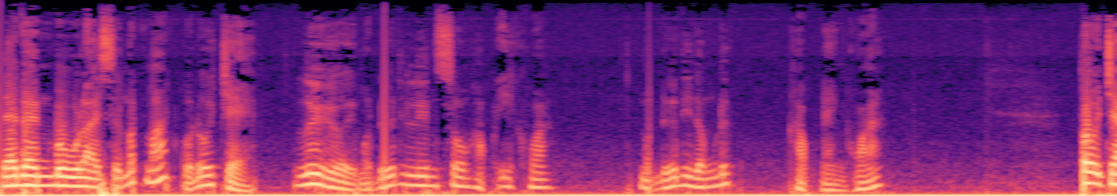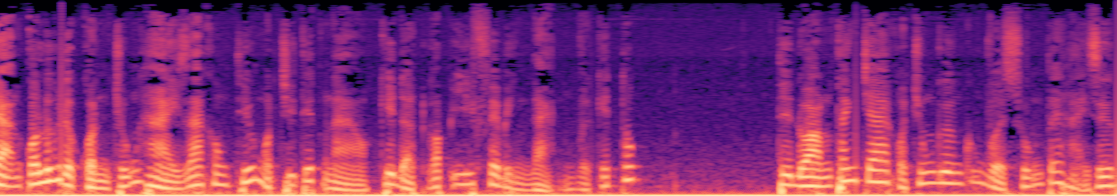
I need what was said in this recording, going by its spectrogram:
Để đền bù lại sự mất mát của đôi trẻ, Lư gửi một đứa đi Liên Xô học y khoa, một đứa đi Đông Đức học ngành hóa Tội trạng có lư được quần chúng hài ra không thiếu một chi tiết nào khi đợt góp ý phê bình đảng vừa kết thúc. Thì đoàn thanh tra của Trung ương cũng vừa xuống tới Hải Dương.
